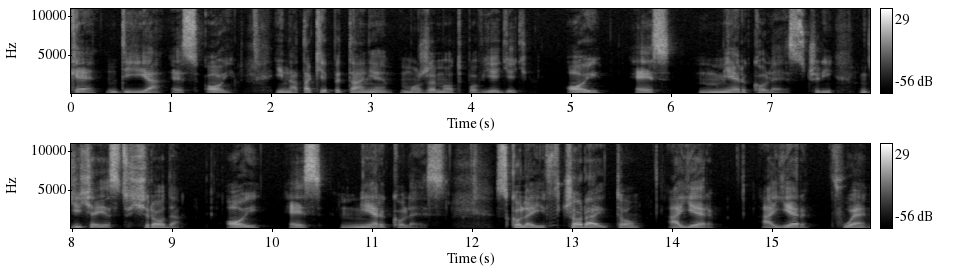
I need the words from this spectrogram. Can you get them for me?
¿Qué día es hoy? I na takie pytanie możemy odpowiedzieć Hoy es miércoles, czyli dzisiaj jest środa. Hoy es miércoles. Z kolei wczoraj to ayer. Ayer fue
